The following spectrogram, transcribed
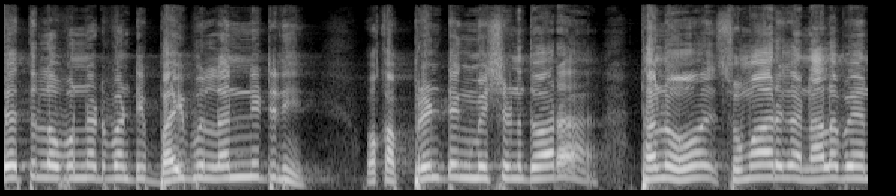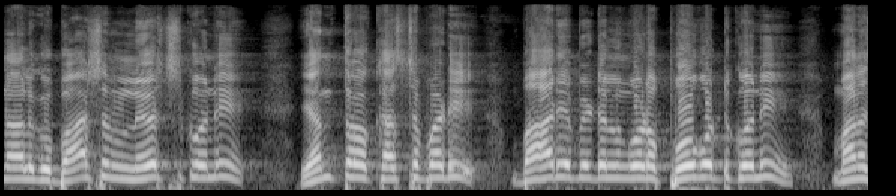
చేతుల్లో ఉన్నటువంటి బైబిల్ అన్నిటినీ ఒక ప్రింటింగ్ మిషన్ ద్వారా తను సుమారుగా నలభై నాలుగు భాషలు నేర్చుకొని ఎంతో కష్టపడి భార్య బిడ్డలను కూడా పోగొట్టుకొని మన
